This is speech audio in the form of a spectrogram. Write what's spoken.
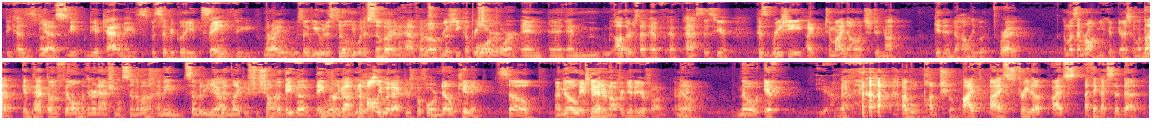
because uh, Yes. the the Academy specifically saved the Right. Apu, so you would assume You would assume But they're have what him as- about Rishi Kapoor, Rishi Kapoor. And, and and others that have have passed this year because Rishi, I to my knowledge, did not get into Hollywood Right. Unless I'm wrong. You could guys can let me know. But impact on film, international cinema. I mean, somebody Yeah. even like a Shashan. But they've got they've what are they forgotten do? Hollywood actors before. No kidding. So I mean, No they kidding. better not forget Irfan. I No. No. If yeah. mean, I will punch someone. I I straight up I s- I think I said that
